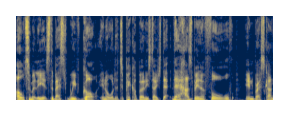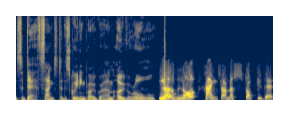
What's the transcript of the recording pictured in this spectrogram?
ultimately, it's the best we've got in order to pick up early stage. There, there has been a fall in breast cancer deaths thanks to the screening program overall. No, not thanks. I must stop you there.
